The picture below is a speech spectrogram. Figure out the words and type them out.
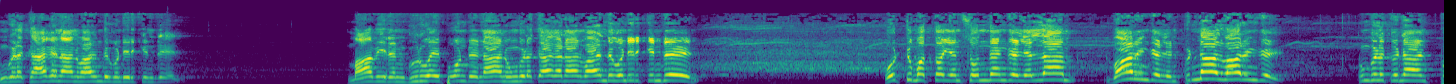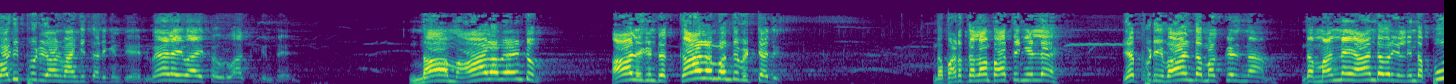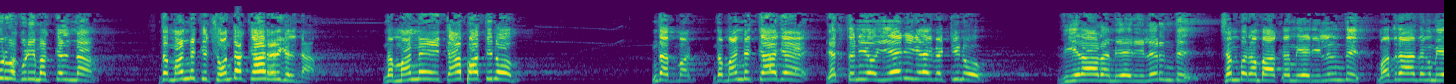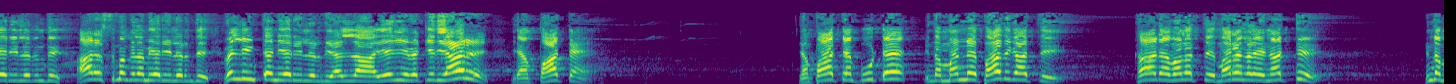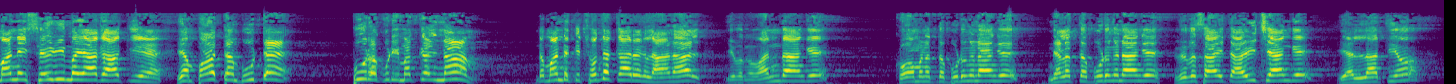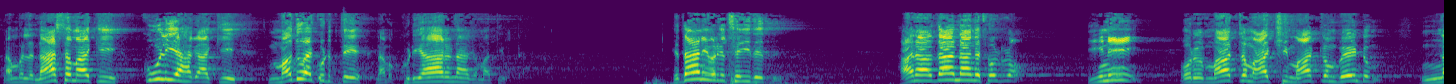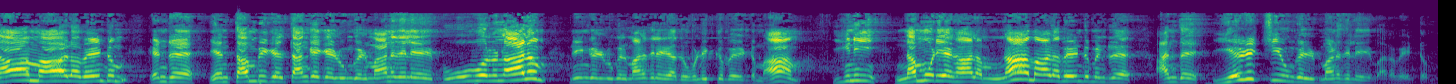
உங்களுக்காக நான் வாழ்ந்து கொண்டிருக்கின்றேன். மாவீரன் குருவை போன்று நான் உங்களுக்காக நான் வாழ்ந்து கொண்டிருக்கின்றேன். ஒட்டுமொத்த என் சொந்தங்கள் எல்லாம் வாருங்கள். என் பின்னால் வாருங்கள். உங்களுக்கு நான் படிப்பு நான் வாங்கி தருகின்றேன் வேலை வாய்ப்பை உருவாக்குகின்றேன். நாம் ஆள வேண்டும். ஆளுகின்ற காலம் வந்து விட்டது. இந்த படத்தெல்லாம் பார்த்தீங்கல்ல? எப்படி வாழ்ந்த மக்கள் நாம் இந்த மண்ணை ஆண்டவர்கள் இந்த பூர்வகுடி மக்கள் நாம் இந்த மண்ணுக்கு சொந்தக்காரர்கள் நாம் இந்த மண்ணை காப்பாற்றினோம் இந்த மண்- இந்த மண்ணுக்காக எத்தனையோ ஏரிகளை வெட்டினோம். வீராணம் ஏரியிலிருந்து செம்பரம்பாக்கம் ஏரியிலிருந்து மதுராந்தகம் ஏரியிலிருந்து ஆர்எஸ் மங்கலம் ஏரியிலிருந்து வெல்லிங்டன் ஏரியிலிருந்து எல்லா ஏரியும் வெட்டியது யாரு? என் பாட்டன். என் பாட்டன் பூட்டேன் இந்த மண்ணை பாதுகாத்து காடை வளர்த்து மரங்களை நட்டு இந்த மண்ணை செழுமையாக ஆக்கிய என் பாட்டன் பூட்டன் பூரக்குடி மக்கள் நாம் இந்த மண்ணுக்கு சொந்தக்காரர்கள். ஆனால் இவங்க வந்தாங்க கோமணத்தை புடுங்கினாங்க நிலத்தை புடுங்கினாங்க விவசாயத்தை அழிச்சாங்க எல்லாத்தையும் நம்மளை நாசமாக்கி கூலியாக ஆக்கி மதுவை கொடுத்து நம்ம குடியாரனாக மாற்றி விட்டார் இதான் இவர்கள் செய்தது. ஆனால் தான் நாங்கள் சொல்றோம் இனி ஒரு மாற்றம் ஆட்சி மாற்றம் வேண்டும் நாம் ஆள வேண்டும் என்ற என் தம்பிகள் தங்கைகள் உங்கள் மனதிலே ஒவ்வொரு நாளும் நீங்கள் உங்கள் மனதிலே அதை ஒழிக்க வேண்டும். ஆம் இனி நம்முடைய காலம் நாம் ஆள வேண்டும் என்ற அந்த எழுச்சி உங்கள் மனதிலே வர வேண்டும்.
